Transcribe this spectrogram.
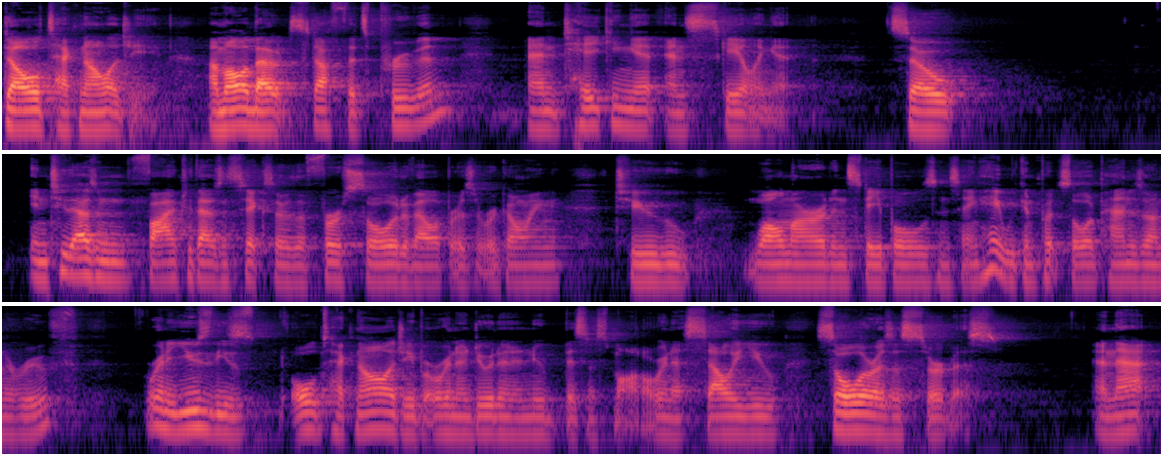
dull technology. I'm all about stuff that's proven and taking it and scaling it. So in 2005, 2006, there were the first solar developers that were going to Walmart and Staples and saying, hey, we can put solar panels on the roof. We're going to use these old technology, but we're going to do it in a new business model. We're going to sell you solar as a service. And that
